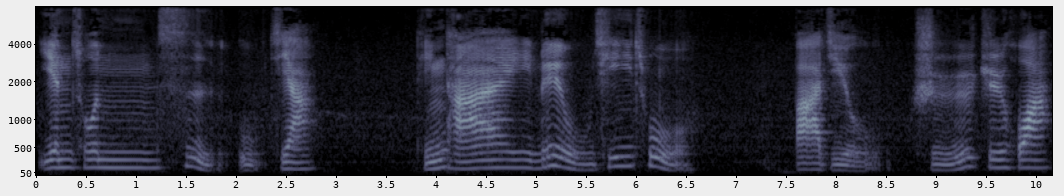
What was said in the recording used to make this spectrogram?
烟村四五家。亭台六七座八九十枝花。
